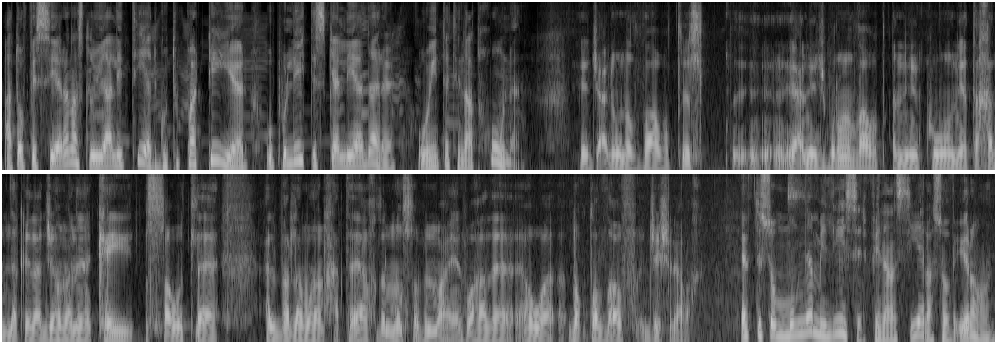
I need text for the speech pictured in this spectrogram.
att officerarnas lojalitet går till partier och politiska ledare och inte till nationen. يجعلون الضابط يعني يجبرون الضابط أن يكون يتخنق إلى جهة كي الصوت للبرلمان حتى يأخذ المنصب المعين وهذا هو نقطة ضعف الجيش العراقي Eftersom många miliser finansieras av Iran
